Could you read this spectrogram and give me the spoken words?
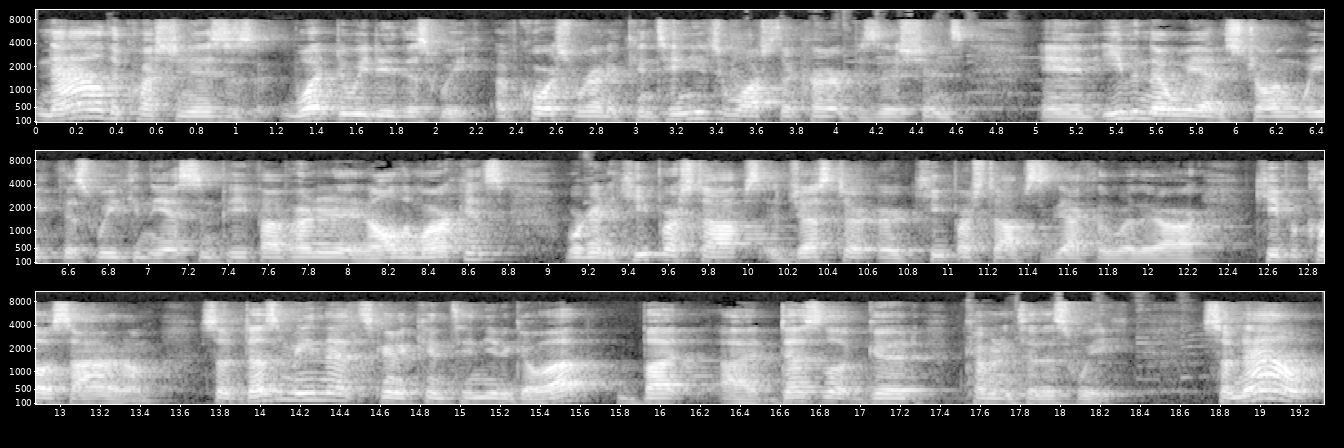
now the question is is what do we do this week? Of course we're going to continue to watch their current positions and even though we had a strong week this week in the S&P 500 and all the markets we're going to keep our stops, adjust our, or keep our stops exactly where they are, keep a close eye on them. So it doesn't mean that it's going to continue to go up, but uh, it does look good coming into this week. So now,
